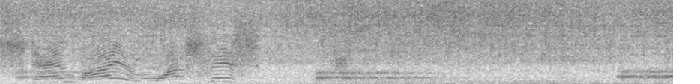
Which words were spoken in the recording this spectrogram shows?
Stand by and watch this? Uh,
